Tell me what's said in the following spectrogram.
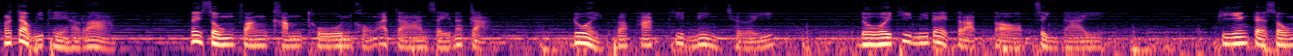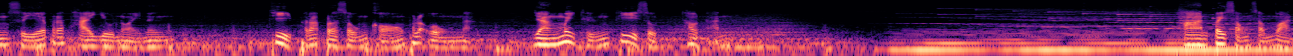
พระเจ้าวิเทหราช ได้ทรงฟังคำทูลของอาจารย์เสนกะ ด้วยพระพักที่นิ่งเฉย โดยที่ไม่ได้ตรัสตอบสิ่งใด เพียงแต่ทรงเสียพระทัยอยู่หน่อยหนึ่งที่พระประสงค์ของพระองค์น่ะ ยังไม่ถึงที่สุดเท่านั้น ผ่านไปสองสามวัน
